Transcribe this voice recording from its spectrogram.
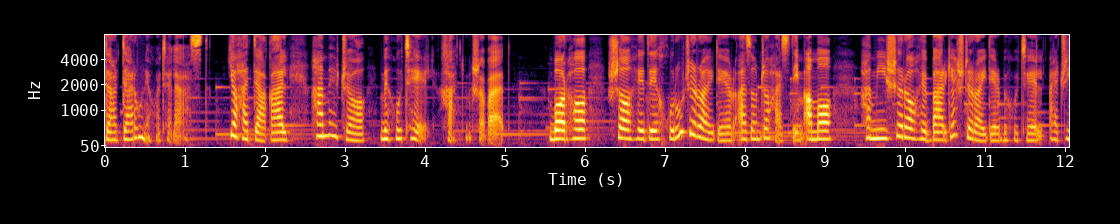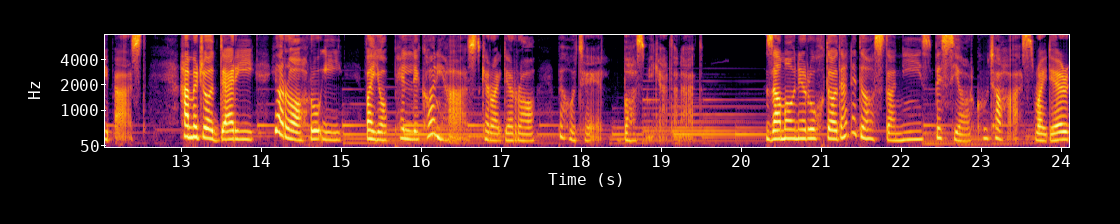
در درون هتل است. یا حداقل همه جا به هتل ختم می شود بارها شاهد خروج رایدر از آنجا هستیم اما همیشه راه برگشت رایدر به هتل عجیب است. همه جا دری یا راهرویی و یا پلکانی هست که رایدر را به هتل باز میگرداند. زمان رخ دادن داستان نیز بسیار کوتاه است. رایدر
